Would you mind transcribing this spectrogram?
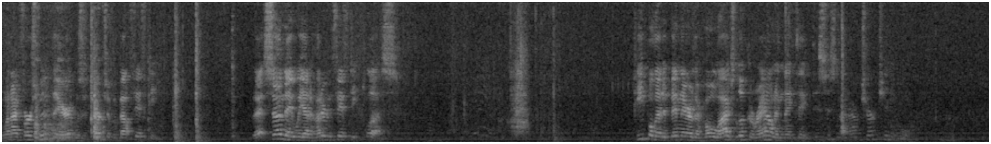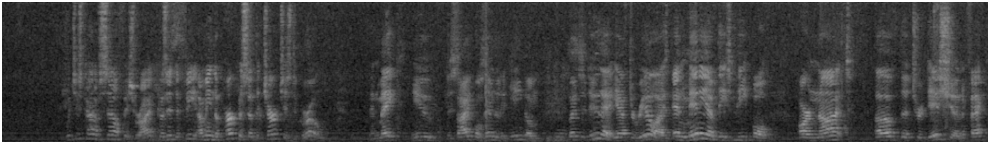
when I first moved there, it was a church of about fifty. That Sunday, we had hundred and fifty plus. People that have been there their whole lives look around and they think, this is not our church anymore. Which is kind of selfish, right? Because it defeat, I mean, the purpose of the church is to grow and make new disciples into the kingdom. But to do that, you have to realize, and many of these people are not of the tradition. In fact,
